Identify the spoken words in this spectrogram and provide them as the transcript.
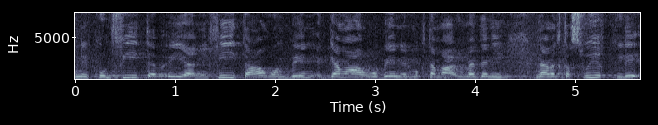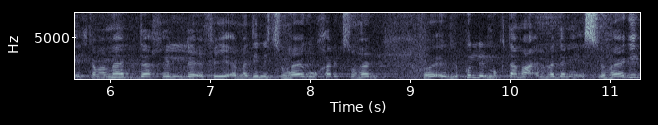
إن يكون في يعني في تعاون بين الجامعة وبين المجتمع المدني نعمل تسويق للكمامات داخل في مدينة سوهاج وخارج سوهاج لكل المجتمع المدني السوهاجي.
